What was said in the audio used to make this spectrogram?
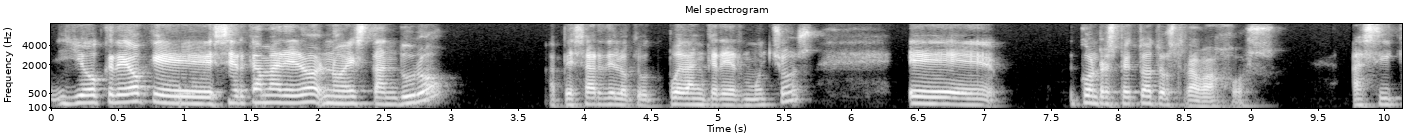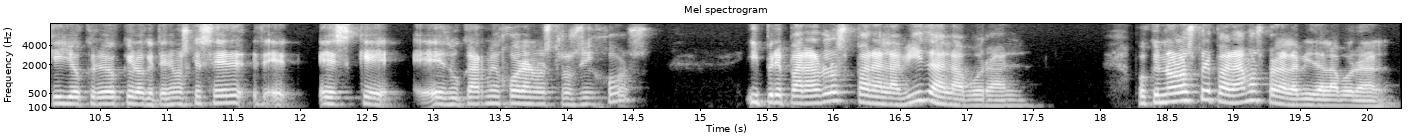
yo creo que ser camarero no es tan duro, a pesar de lo que puedan creer muchos, eh, con respecto a otros trabajos. Así que yo creo que lo que tenemos que ser eh, es que educar mejor a nuestros hijos y prepararlos para la vida laboral porque no los preparamos para la vida laboral.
